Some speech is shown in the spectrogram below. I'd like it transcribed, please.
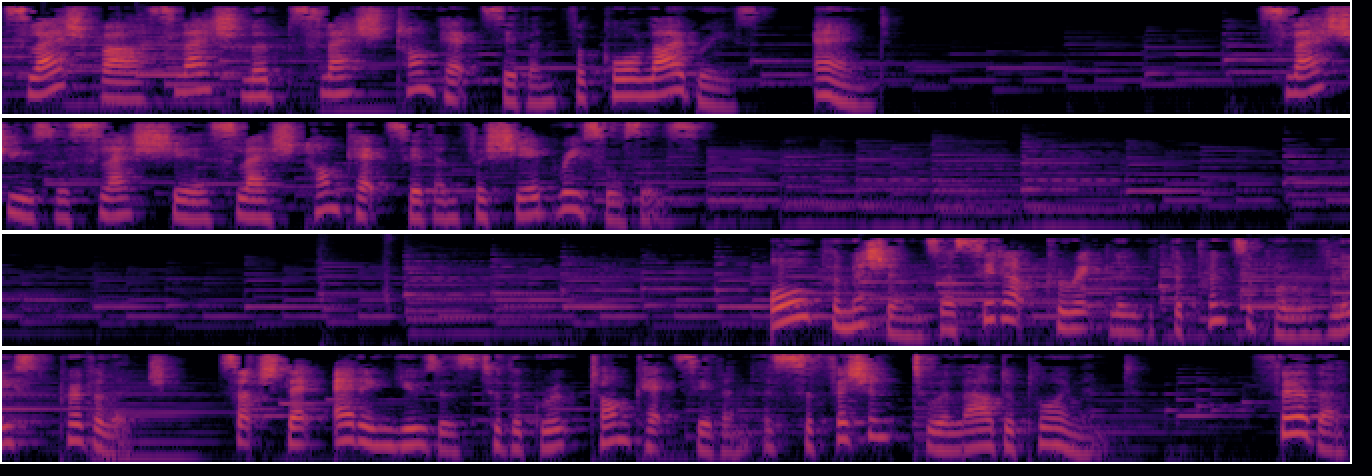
slash var slash lib slash tomcat 7 for core libraries and slash user slash share slash tomcat 7 for shared resources. All permissions are set up correctly with the principle of least privilege, such that adding users to the group Tomcat 7 is sufficient to allow deployment. Further,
